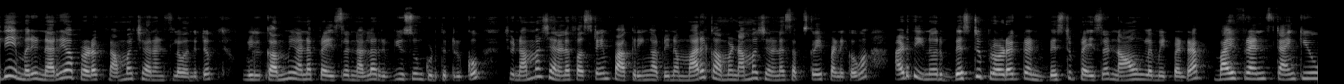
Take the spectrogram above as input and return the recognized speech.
இதே மாதிரி நிறையா ப்ராடக்ட் நம்ம சேனல்ஸில் வந்துட்டு உங்களுக்கு கம்மியான ப்ரைஸில் நல்ல ரிவ்யூஸும் கொடுத்துட்ருக்கோம். ஸோ நம்ம சேனலை ஃபஸ்ட் டைம் பார்க்குறீங்க அப்படின்னா மறக்காமல் நம்ம சேனலை சப்ஸ்கிரைப் பண்ணிக்கோங்க. அடுத்து இன்னொரு பெஸ்ட் ப்ராடக்ட் அண்ட் பெஸ்ட் ப்ரைஸில் நான் உங்களை மீட் பண்ணுறேன் பை ஃப்ரெண்ட்ஸ் தேங்க்யூ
